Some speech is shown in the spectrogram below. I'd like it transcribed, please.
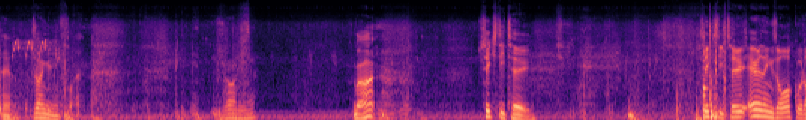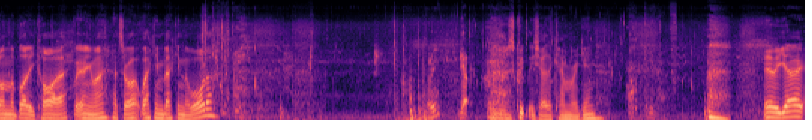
Hang on, try and get him flat. He's right here. Right. 62. 62. Everything's awkward on the bloody kayak, but anyway, that's alright. Whack him back in the water. Sorry? Yep. I'll just quickly show the camera again. There we go.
